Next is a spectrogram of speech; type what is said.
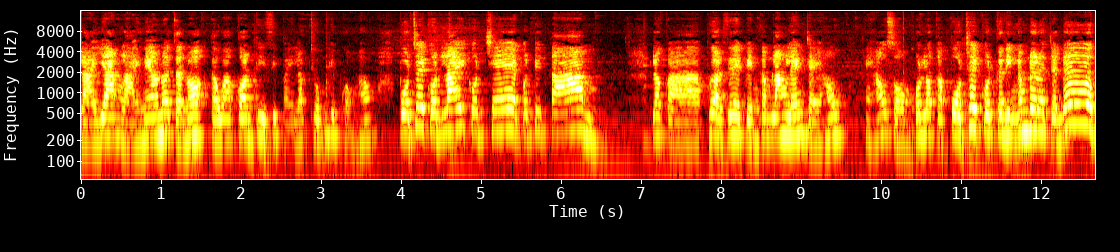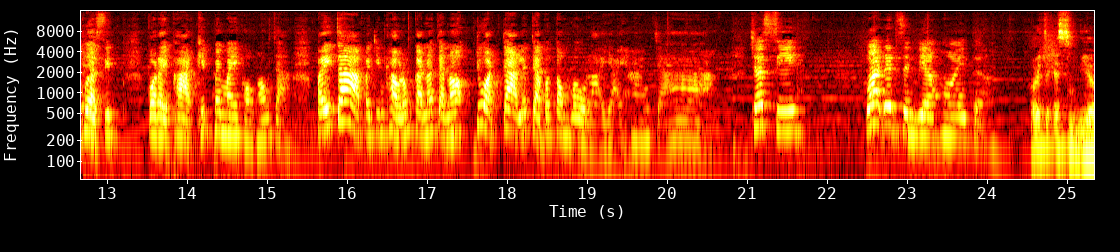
หลายอย่างหลายแนวเนาะจ้ะเนาะแต่ว่าก่อนที่สิไปรับชมคลิปของเฮาโปรดช่วยกดไลค์กดแชร์กดติดตาม แล้วก็เพื่อสิได้เป็นกำลังแรงใจเฮา ให้เฮาสองคนแล้วก็โปรดช่วยกดกระดิ่งน้ำเด้อนะจ้ะเด้อเพื่อสิบ่ได้พลาดคลิปใหม่ๆของเฮาจ้ะไปจ้าไปกินข้าวน้ำกันเนาะจ้ะเนาะจวดจ้าแล้วจ้ะบ่ต้องเว้าหลายยายห่างจ้าชัดสิ What essen wir heute Heute essen wir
